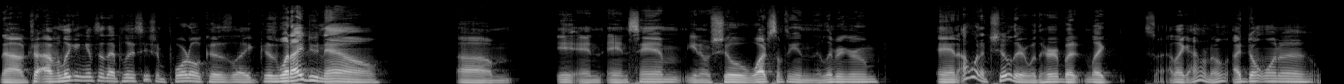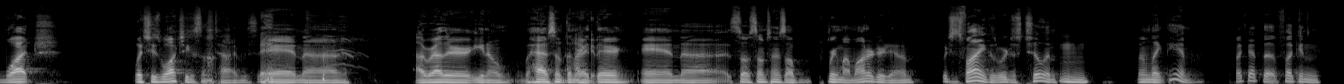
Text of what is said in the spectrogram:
No, I'm, try- I'm looking into that PlayStation portal because like because what I do now, um, i- and and Sam, you know, she'll watch something in the living room, and I want to chill there with her, but like like I don't know, I don't want to watch what she's watching sometimes, and uh, I'd rather you know have something I right get it. there, and uh, so sometimes I'll bring my monitor down, which is fine because we're just chilling. Mhm. And I'm like, damn, if I got the fucking,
